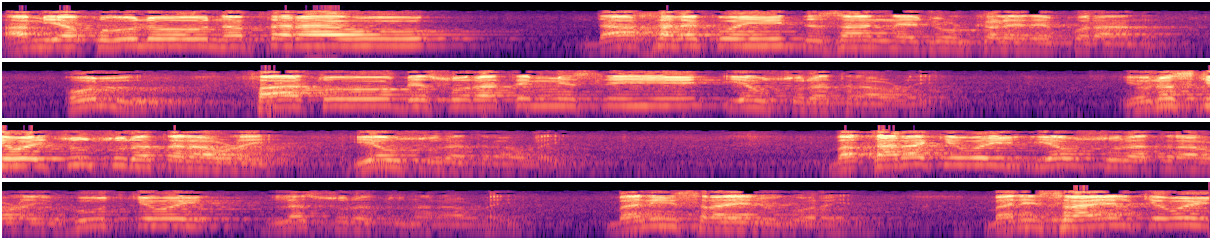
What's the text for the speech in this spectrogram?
ام یقولون افتراه دا خلک وې د ځان نه جوړ کړي د قران قل فاتو بسورۃ مثلی یو سورۃ راوړی یونس کې وای څو سورۃ راوړی یو سورۃ راوړی بقره کې وای یو سورۃ راوړی هود کې وای لس سورتونه راوړی بنی اسرائیل وګورئ بنی اسرائیل کې وای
